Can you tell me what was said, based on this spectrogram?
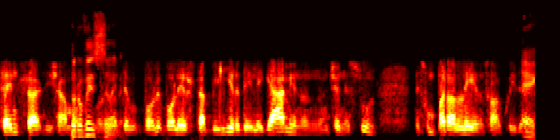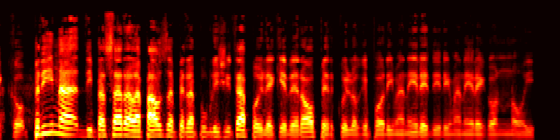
senza diciamo, voler, voler, stabilire dei legami, non, non c'è nessun, nessun parallelo. Insomma, qui da... Ecco, prima di passare alla pausa per la pubblicità, poi le chiederò per quello che può rimanere di rimanere con noi.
